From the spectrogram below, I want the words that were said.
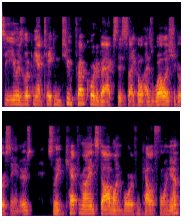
CU is looking at taking two prep quarterbacks this cycle, as well as Shedeur Sanders. So they kept Ryan Staub on board from California.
